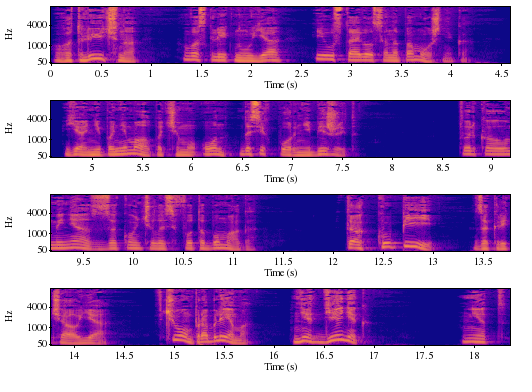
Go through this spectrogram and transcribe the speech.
«Отлично!» – воскликнул я и уставился на помощника. Я не понимал, почему он до сих пор не бежит. Только у меня закончилась фотобумага. «Так купи!» – закричал я. «В чем проблема? Нет денег?» «Нет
